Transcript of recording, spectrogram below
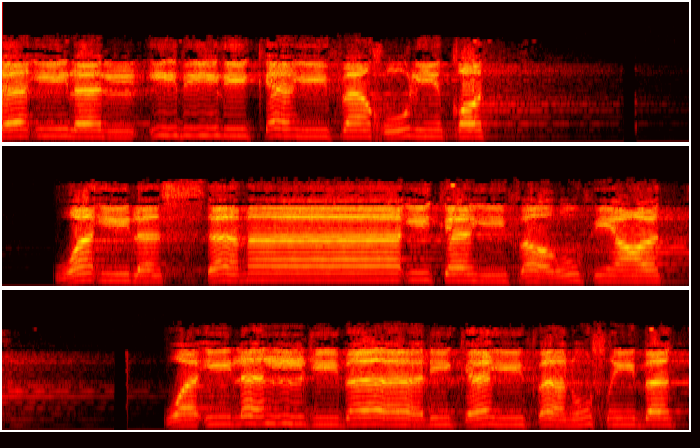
إِلَى الْإِبِلِ كَيْفَ خُلِقَتْ وَإِلَى السَّمَاءِ كَيْفَ رُفِعَتْ وَإِلَى الْجِبَالِ كَيْفَ نُصِبَتْ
